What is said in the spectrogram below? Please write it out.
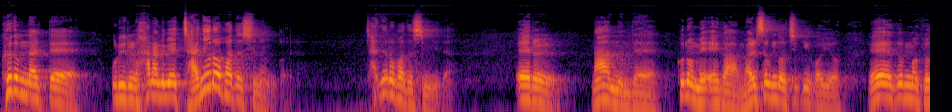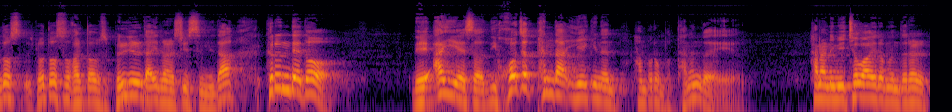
거듭날 때 우리를 하나님의 자녀로 받으시는 거예요. 자녀로 받았습니다. 애를 낳았는데 그놈의 애가 말썽도 지키고요. 애, 그뭐 교도소, 교도소 갈데 없이 별일 다 일어날 수 있습니다. 그런데도 내 아이에서 네 호적판다 이 얘기는 함부로 못하는 거예요. 하나님이 저와 여러분들을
